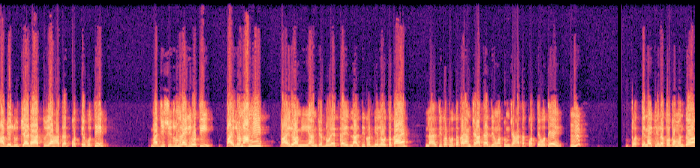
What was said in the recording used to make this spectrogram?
अबे लुचाडा तुझ्या हातात पत्ते होते. भाजी शिजून राहिली होती. पाहिलो ना आम्ही. पाहिलो आम्ही. आमच्या डोळ्यात काही लाल तिखट गेलं होतं काय? लाल तिखट होतं काय आमच्या हातात जेव्हा तुमच्या हातात पत्ते होते? हम्म पत्ते नाही खेळत होतो म्हणतो.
